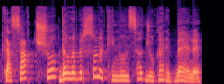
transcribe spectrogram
casaccio da una persona che non sa giocare bene.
